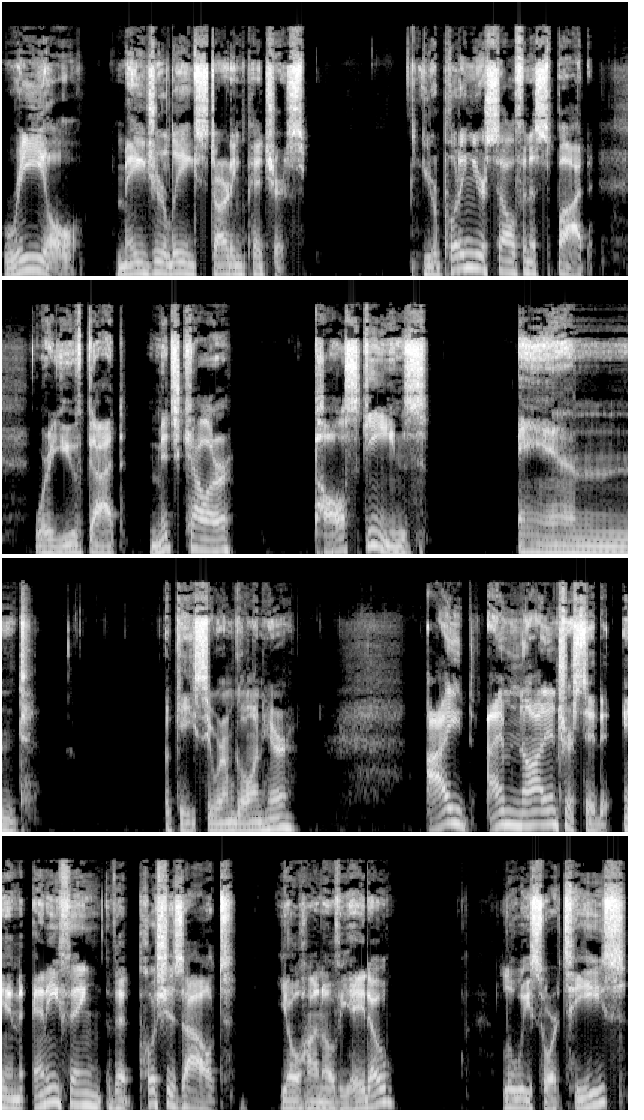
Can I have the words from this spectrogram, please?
real major league starting pitchers, you're putting yourself in a spot where you've got Mitch Keller, Paul Skenes, and okay, you see where I'm going here? I, I'm not interested in anything that pushes out Johan Oviedo, Luis Ortiz,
